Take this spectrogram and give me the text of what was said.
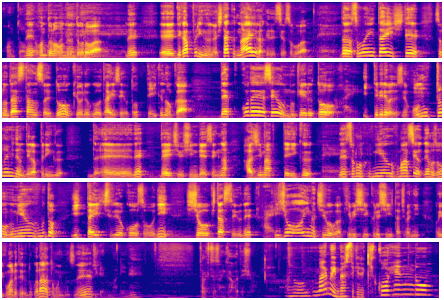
本当,、ね、本当の本音のところは、ね。えー、デカップリングがしたくないわけですよそこは、だからそれに対してその脱炭素でどう協力体制を取っていくのか、でここで背を向けると、言ってみればですね本当の意味でのデカップリングえーね、米中新冷戦が始まっていく、でその踏み絵を踏ませよう。でもその踏み絵を踏むと一帯一路構想に支障をきたすというね、非常に今中国が厳しい苦しい立場に追い込まれているのかなと思いますね。ね。滝田さんいかがでしょう？あの前も言いましたけど気候変動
